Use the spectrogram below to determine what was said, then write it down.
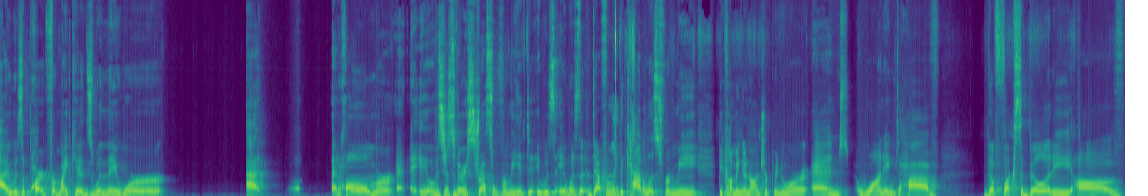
I was apart from my kids when they were at at home or it was just very stressful for me. It, it was it was definitely the catalyst for me becoming an entrepreneur and wanting to have the flexibility of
